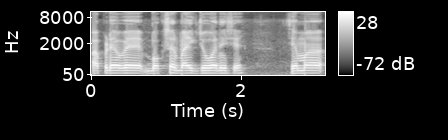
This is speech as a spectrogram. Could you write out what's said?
આપણે હવે બોક્સર બાઇક જોવાની છે, જેમાં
